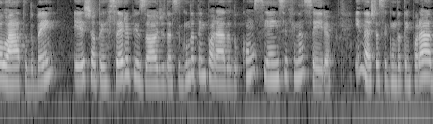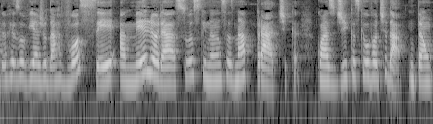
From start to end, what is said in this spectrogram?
Olá, tudo bem? Este é o terceiro episódio da segunda temporada do Consciência Financeira. E nesta segunda temporada eu resolvi ajudar você a melhorar as suas finanças na prática, com as dicas que eu vou te dar. Então,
